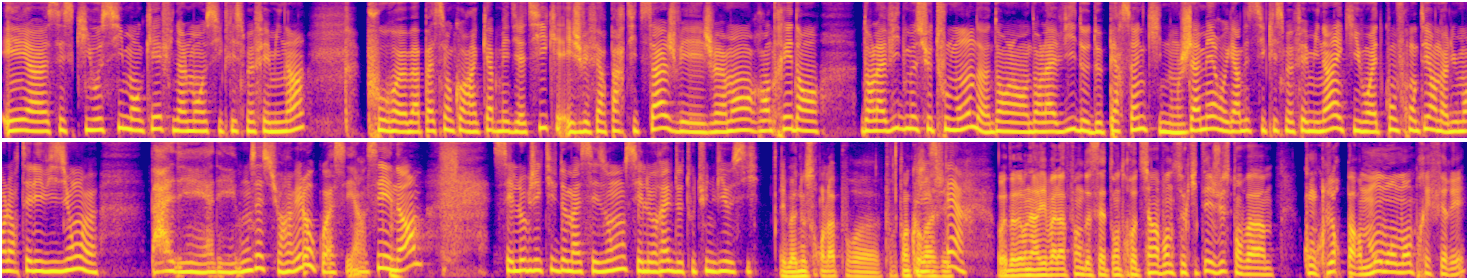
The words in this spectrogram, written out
et euh, c'est ce qui aussi manquait finalement au cyclisme féminin pour bah, passer encore un cap médiatique. Et je vais faire partie de ça. Je vais, je vais vraiment rentrer dans dans la vie de Monsieur Tout le Monde, dans, dans la vie de, de personnes qui n'ont jamais regardé de cyclisme féminin et qui vont être confrontées en allumant leur télévision euh, bah, à des, à des gonzesses sur un vélo. quoi. C'est assez énorme. C'est l'objectif de ma saison, c'est le rêve de toute une vie aussi. Et eh ben nous serons là pour, euh, pour t'encourager. Audrey, on arrive à la fin de cet entretien. Avant de se quitter, juste on va conclure par mon moment préféré.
